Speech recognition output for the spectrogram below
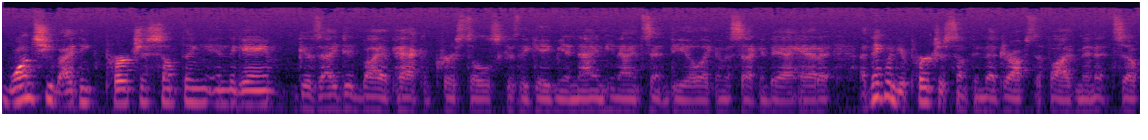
Once you've, I think, purchased something in the game, because I did buy a pack of crystals because they gave me a 99 cent deal like on the second day I had it. I think when you purchase something, that drops to five minutes. So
